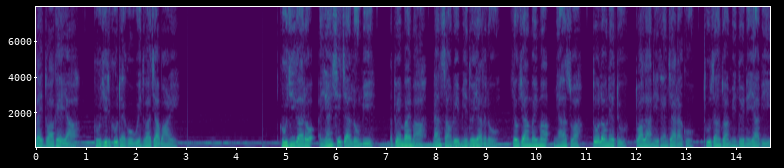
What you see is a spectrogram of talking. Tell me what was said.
လိုက်သွားခဲ့ရာ ဂူကြီးတစ်ခုတည်းကိုဝင်သွားကြပါတယ်။ဂူကြီးကတော့အရန်ရှိကြလုံပြီးအတွင်းပိုင်းမှာနန်းဆောင်တွေမြင်တွေ့ရသလိုယောက်ျားမိန်းမများစွာတိုးလုံးနဲ့တူတွာလာနေထိုင်ကြတာကိုထူးဆန်းစွာမြင်တွေ့နေရပြီး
